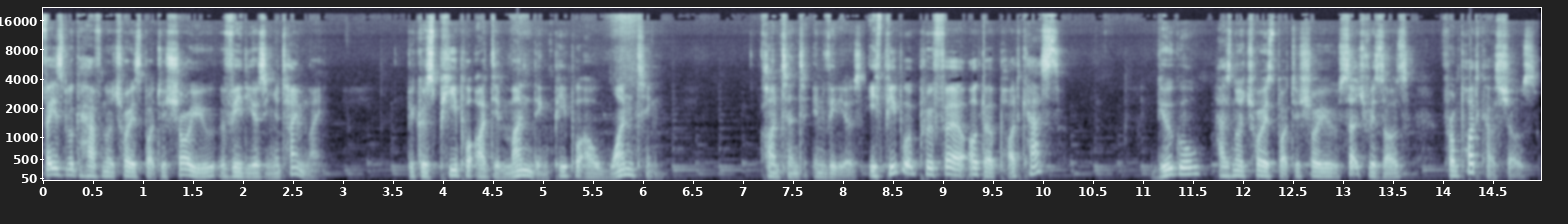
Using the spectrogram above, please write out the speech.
Facebook have no choice but to show you videos in your timeline because people are demanding, people are wanting content in videos. If people prefer audio podcasts, Google has no choice but to show you search results from podcast shows.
